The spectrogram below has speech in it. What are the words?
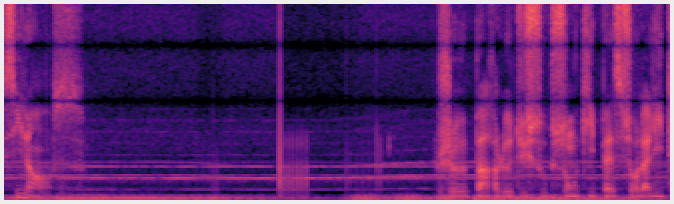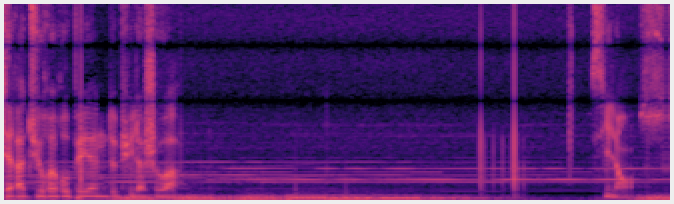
Silence. Je parle du soupçon qui pèse sur la littérature européenne depuis la Shoah. Silence.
